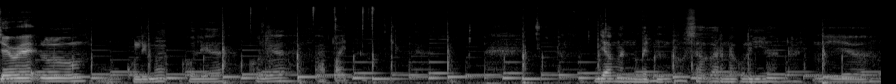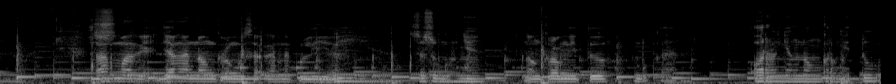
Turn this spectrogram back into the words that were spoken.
Cewek dulu. Kuliah kuliah. Kuliah apa itu jangan band rusak karena kuliah Andre. Iya. Sama kayak Jangan nongkrong rusak karena kuliah. Iya. Sesungguhnya Nongkrong itu. bukan. Orang yang nongkrong itu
